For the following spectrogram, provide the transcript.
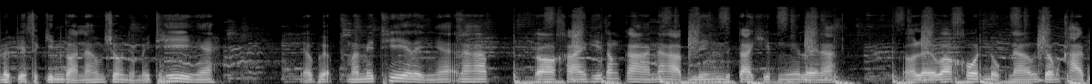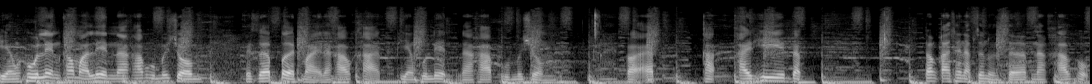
ไปเปลี่ยนสกินก่อนนะคุณผู้ชมเดี๋ยวไม่เท่ไงเดี๋ยวเผื่อมันไม่เท่อะไรอย่างเงี้ยนะครับ ก็ใครที่ต้องการนะครับลิงก์อยู่ใต้คลิปนี้เลยนะบอกเลยว่าโคตรหนุกนะคุณผู้ชมขาดเพียงผู้เล่นเข้ามาเล่นนะครับคุณผู้ชมเป็นเซิร์ฟเปิดใหม่นะครับ ขาดเพียงผู้เล่นนะครับคุณผู้ชม ก็แอดใครที่แบบ ต้องการสนับสนุนเซิร์ฟนะครับผม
